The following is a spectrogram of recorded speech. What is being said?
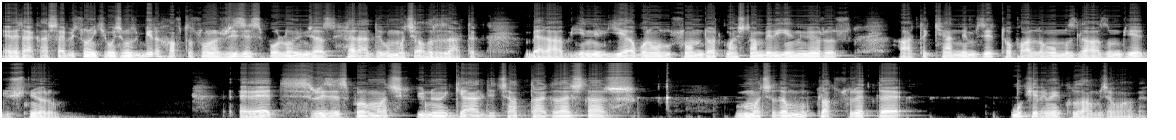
Evet arkadaşlar bir sonraki maçımız bir hafta sonra Rize Spor'la oynayacağız. Herhalde bu maçı alırız artık. Beraber yenilgiye abone olduk. Son 4 maçtan beri yeniliyoruz. Artık kendimizi toparlamamız lazım diye düşünüyorum. Evet Rize Spor maç günü geldi çattı arkadaşlar. Bu maçı da mutlak suretle bu kelimeyi kullanmayacağım abi.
